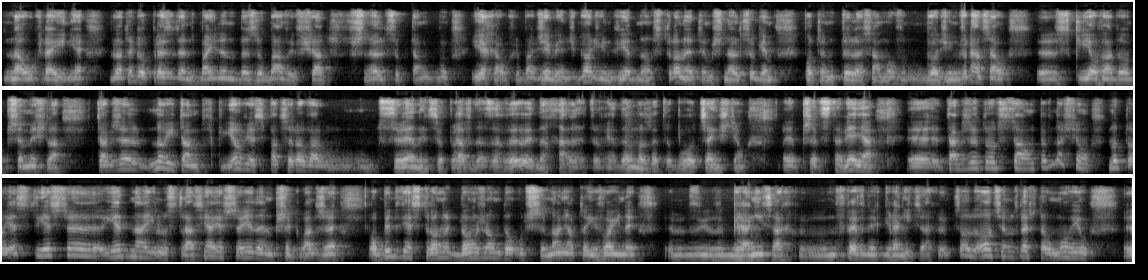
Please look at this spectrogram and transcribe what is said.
na Ukrainie. Dlatego prezydent Biden bez obawy wsiadł w sznelcug, tam jechał chyba 9 godzin w jedną stronę tym sznelcugiem, potem tyle samo godzin wracał z Kijowa do Przemyśla. Także, no i tam w Kijowie spacerował, syreny co prawda zawyły, no ale to wiadomo, że to było częścią przedstawienia. E, Także to z całą pewnością, no to jest jeszcze jedna ilustracja, jeszcze jeden przykład, że obydwie strony dążą do utrzymania tej wojny w granicach, w pewnych granicach. Co, o czym zresztą mówił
